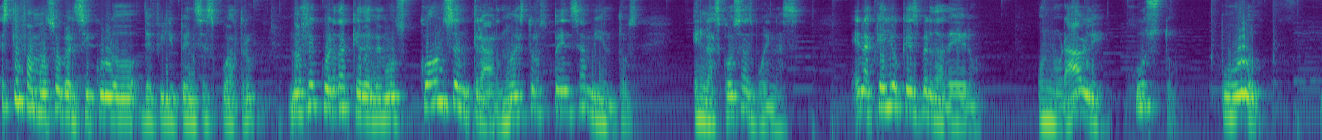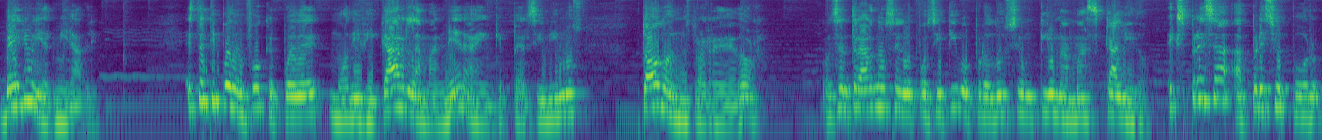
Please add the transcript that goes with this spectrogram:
Este famoso versículo de Filipenses 4 nos recuerda que debemos concentrar nuestros pensamientos en las cosas buenas, en aquello que es verdadero, honorable, justo, puro, bello y admirable. Este tipo de enfoque puede modificar la manera en que percibimos todo a nuestro alrededor Concentrarnos en lo positivo produce un clima más cálido. Expresa aprecio por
